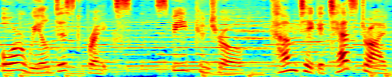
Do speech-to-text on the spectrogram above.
four wheel disc brakes, speed control. Come take a test drive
